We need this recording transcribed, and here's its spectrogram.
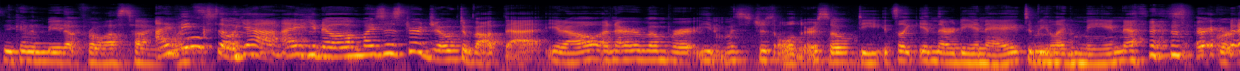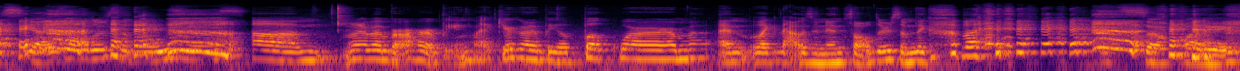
So you kind of made up for lost time. I think so. Yeah, I you know my sister joked about that. You know, and I remember you know my sister's older, so D, it's like in their DNA to be like Mhm. mean. of Of course, yeah, older siblings. yes. Um, I remember her being like, "You're gonna be a bookworm," and like that was an insult or something. But So funny.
